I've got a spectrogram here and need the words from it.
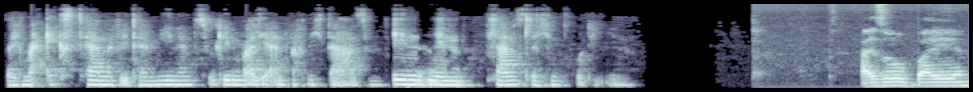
sag ich mal, externe Vitamine hinzugeben, weil die einfach nicht da sind in den pflanzlichen Proteinen. Also bei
